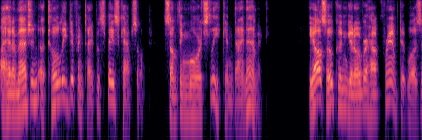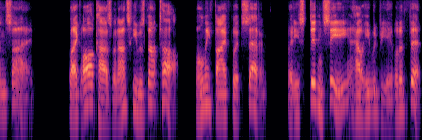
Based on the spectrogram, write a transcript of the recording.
I had imagined a totally different type of space capsule, something more sleek and dynamic. He also couldn't get over how cramped it was inside. Like all cosmonauts, he was not tall, only five foot seven, but he didn't see how he would be able to fit.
